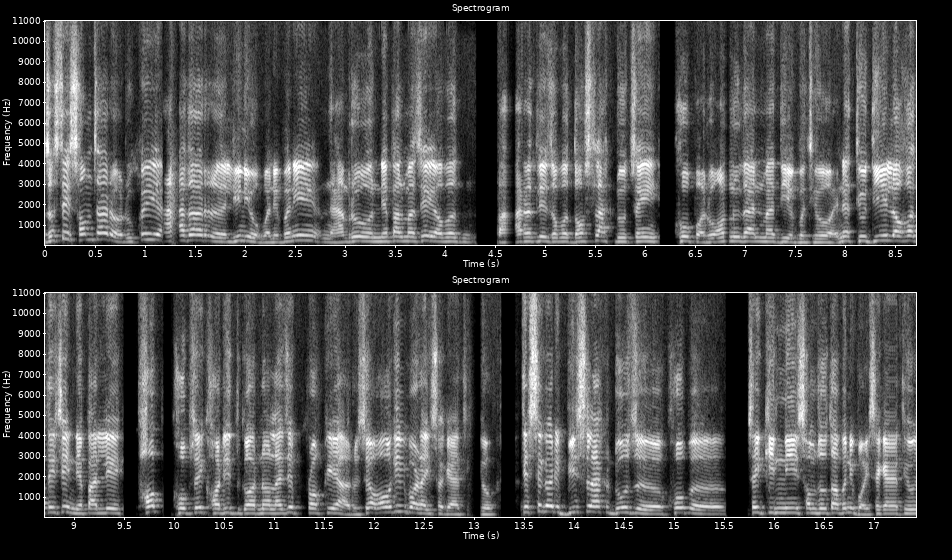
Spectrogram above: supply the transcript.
जस्तै संसारहरूकै आधार लिने हो भने पनि हाम्रो नेपालमा चाहिँ अब भारतले जब दस लाख डोज चाहिँ खोपहरू अनुदानमा दिएको थियो होइन? त्यो दिए लगतै चाहिँ नेपालले थप खोप चाहिँ खरिद गर्नलाई चाहिँ प्रक्रियाहरू चाहिँ अघि बढाइसकेका थियो। त्यसै गरी बिस लाख डोज खोप चाहिँ किन्ने सम्झौता पनि भइसकेको थियो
